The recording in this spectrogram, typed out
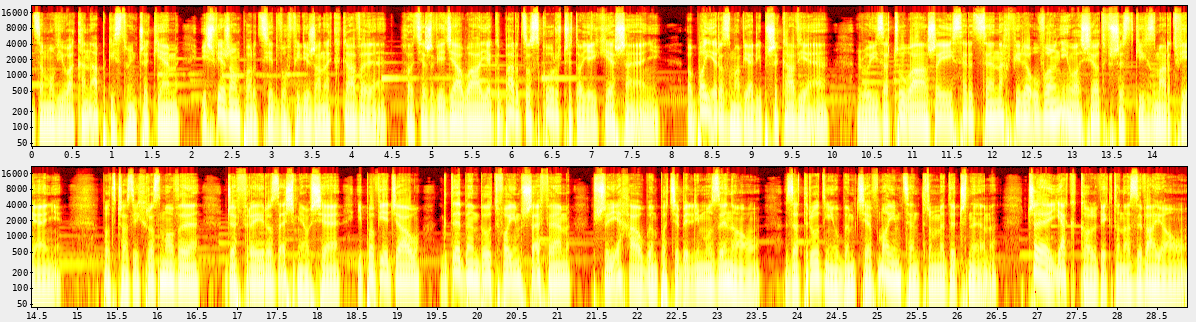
Zamówiła kanapki z tuńczykiem i świeżą porcję dwóch filiżanek kawy, chociaż wiedziała, jak bardzo skurczy to jej kieszeń. Oboje rozmawiali przy kawie. Louisa czuła, że jej serce na chwilę uwolniło się od wszystkich zmartwień. Podczas ich rozmowy Jeffrey roześmiał się i powiedział: Gdybym był twoim szefem, przyjechałbym po ciebie limuzyną. Zatrudniłbym cię w moim centrum medycznym, czy jakkolwiek to nazywają.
